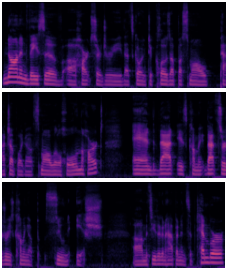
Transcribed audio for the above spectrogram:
non-invasive uh, heart surgery that's going to close up a small patch up like a small little hole in the heart. And that is coming that surgery is coming up soon-ish. Um, it's either going to happen in september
